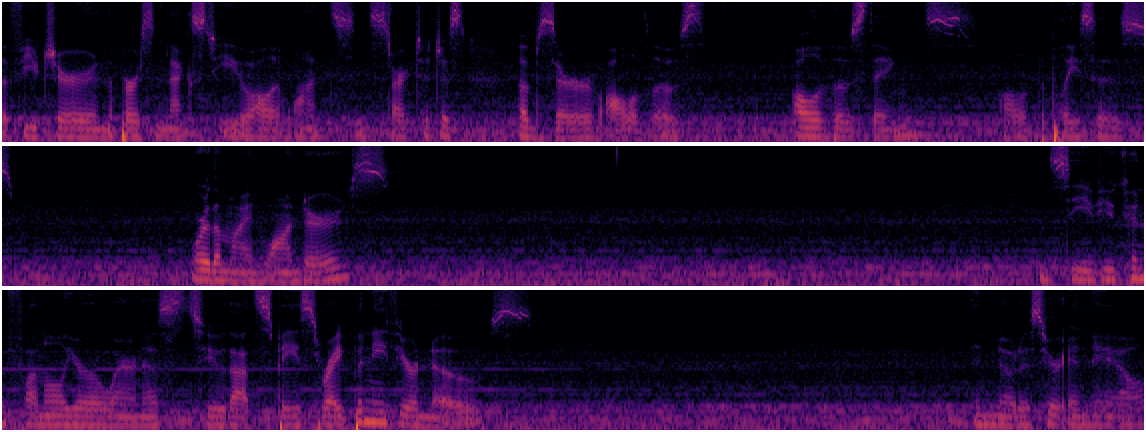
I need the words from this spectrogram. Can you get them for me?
the future, and the person next to you all at once and start to just observe all of those all of those things, all of the places where the mind wanders. And see if you can funnel your awareness to that space right beneath your nose. And notice your inhale.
